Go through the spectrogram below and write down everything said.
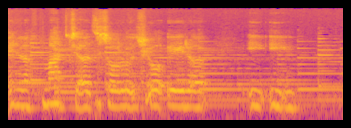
en las marchas solo yo era y,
